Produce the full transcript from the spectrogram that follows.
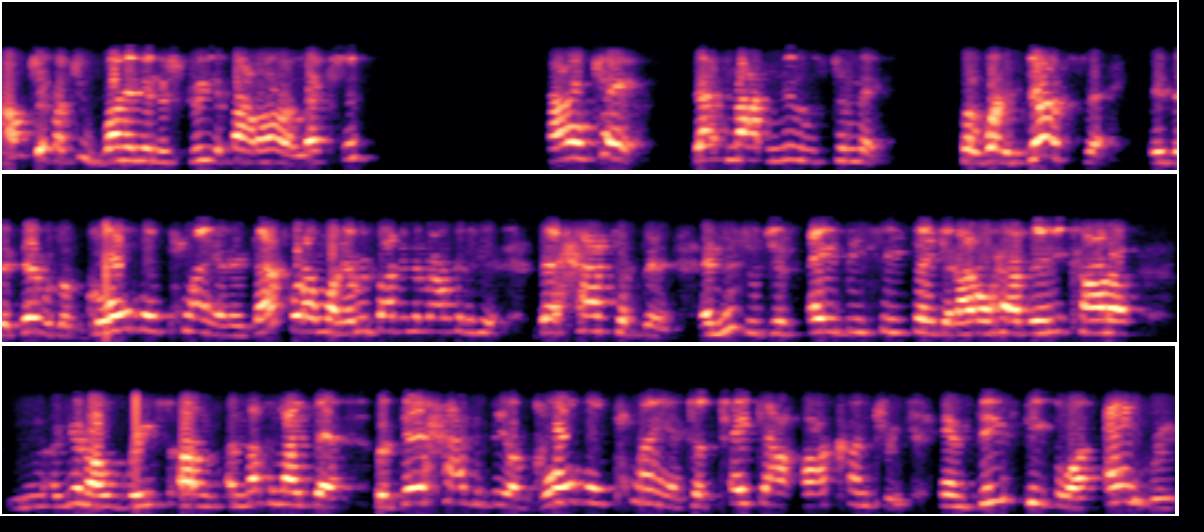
I don't care about you running in the street about our election. I don't care. That's not news to me. But what it does say is that there was a global plan, and that's what I want everybody in America to hear. There had to have been, and this is just ABC thinking. I don't have any kind of you know, um, nothing like that. But there had to be a global plan to take out our country. And these people are angry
